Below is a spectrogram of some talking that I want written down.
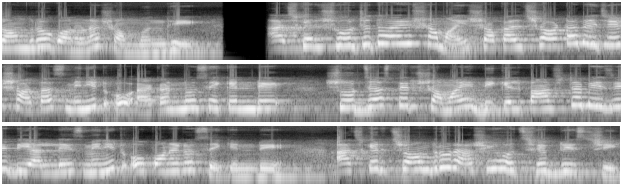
চন্দ্র গণনা সম্বন্ধে। আজকের সূর্যোদয়ের সময় সকাল ছটা বেজে সাতাশ মিনিট ও একান্ন সেকেন্ডে, সূর্যাস্তের সময় বিকেল পাঁচটা বেজে বিয়াল্লিশ মিনিট ও পনেরো সেকেন্ডে। আজকের চন্দ্র রাশি হচ্ছে বৃশ্চিক,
